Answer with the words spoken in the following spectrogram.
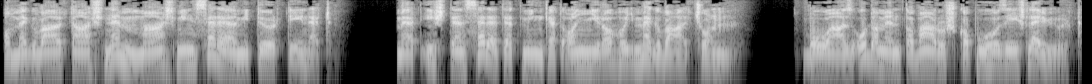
A megváltás nem más, mint szerelmi történet, mert Isten szeretett minket annyira, hogy megváltson. Boáz odament a városkapuhoz és leült.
